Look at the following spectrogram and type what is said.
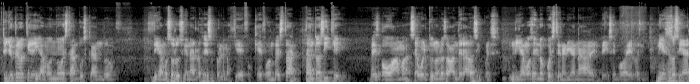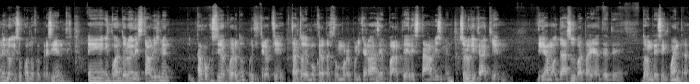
Entonces yo creo que, digamos, no están buscando, digamos, solucionar los, esos problemas que de, que de fondo están. Tanto así que pues, Obama se ha vuelto uno de los abanderados y pues, digamos, él no cuestionaría nada de, ese modelo, ni, de esa sociedad, ni lo hizo cuando fue presidente. Eh, en cuanto a lo del establishment, tampoco estoy de acuerdo porque creo que tanto demócratas como republicanos hacen parte del establishment, solo que cada quien digamos, da sus batallas desde donde se encuentra.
